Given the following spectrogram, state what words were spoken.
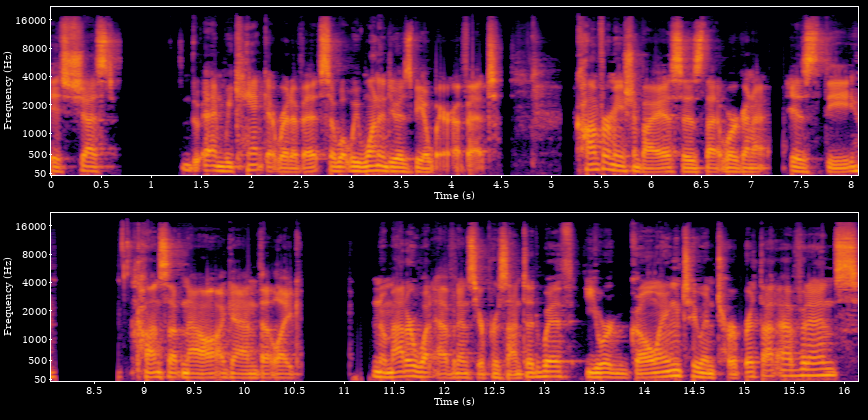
it's just, and we can't get rid of it. So what we want to do is be aware of it. Confirmation bias is that we're gonna is the concept now again that like no matter what evidence you're presented with, you're going to interpret that evidence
